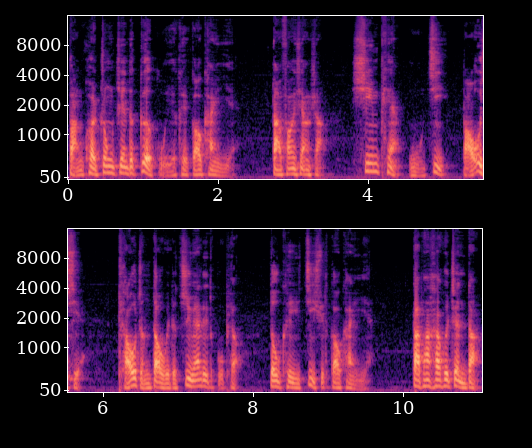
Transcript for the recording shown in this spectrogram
板块中间的个股也可以高看一眼。大方向上，芯片、五 G、保险调整到位的资源类的股票都可以继续的高看一眼。大盘还会震荡，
